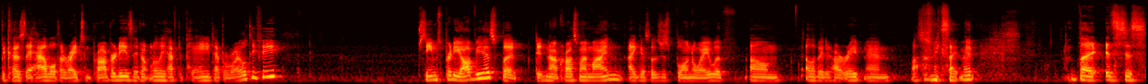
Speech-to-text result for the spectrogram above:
because they have all the rights and properties, they don't really have to pay any type of royalty fee. Seems pretty obvious, but did not cross my mind. I guess I was just blown away with um, elevated heart rate and lots of excitement. But it's just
